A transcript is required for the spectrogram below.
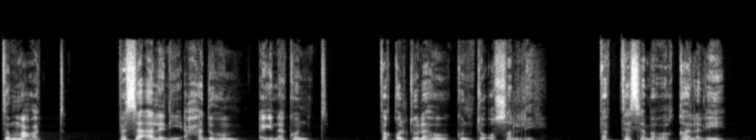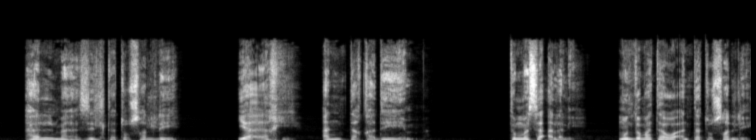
ثم عدت. فسألني أحدهم أين كنت؟ فقلت له كنت أصلي. فابتسم وقال لي هل ما زلت تصلي؟ يا أخي أنت قديم. ثم سألني منذ متى وأنت تصلي؟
